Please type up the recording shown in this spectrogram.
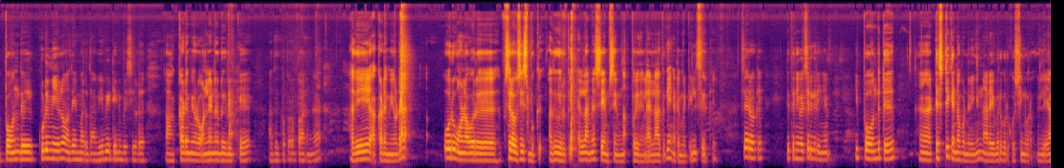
இப்போ வந்து குடுமியிலும் அதே மாதிரி தான் விவிடிஎன்பிசியோட அகாடமியோட ஒன்லைனர் இருக்குது அதுக்கப்புறம் பாருங்கள் அதே அகாடமியோட ஒரு ஒன் ஒரு சிலபஸிஸ் புக்கு அதுவும் இருக்குது எல்லாமே சேம் சேம் தான். புரியுதுங்களா? எல்லாத்துக்கும் எங்கிட்ட மெட்டீரியல்ஸ் இருக்குது சரி ஓகே இது நீ வச்சுருக்கிறீங்க. இப்போது வந்துட்டு டெஸ்ட்டுக்கு என்ன பண்ணுவீங்கன்னு நிறைய பேருக்கு ஒரு கொஸ்டின் வரும் இல்லையா?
